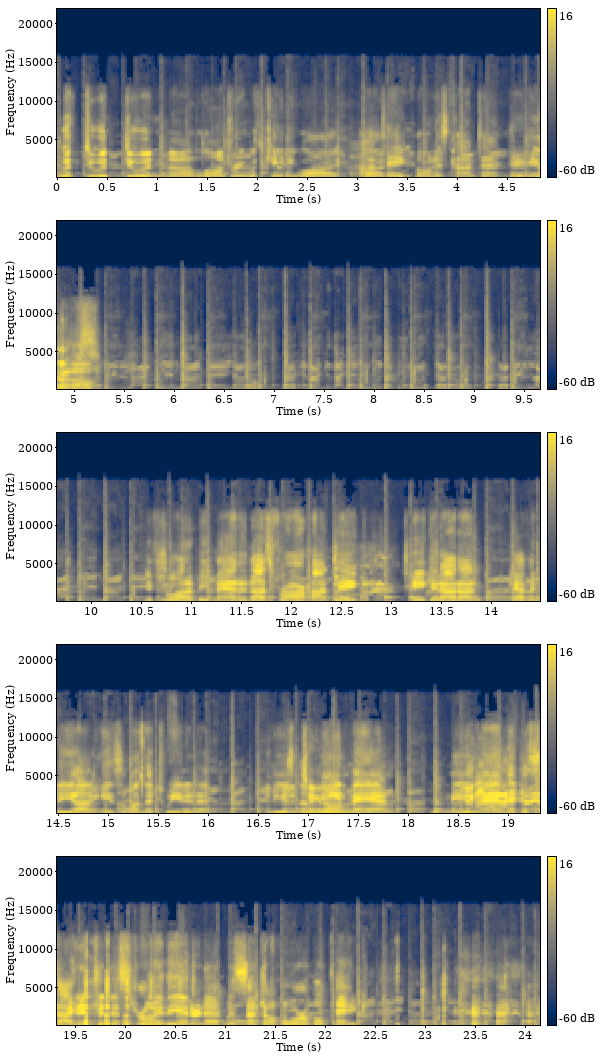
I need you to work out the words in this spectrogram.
with do it doing uh, laundry with KDY. Hot but take we, bonus content. There you go. If you so, want to be mad at us for our hot take, take it out on Kevin DeYoung. He's the one that tweeted it. He's and the mean man, the mean man that decided to destroy the internet with such a horrible take.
